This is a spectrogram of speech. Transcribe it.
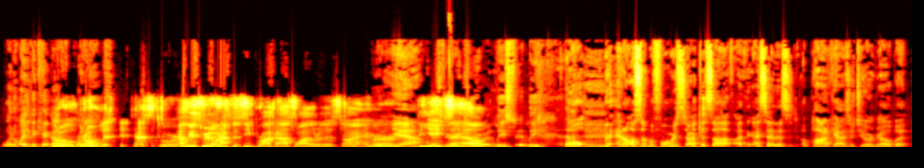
What a way to kick Good off old, the good old. Whitney Testator. At least we don't have to see Brock Osweiler this time, or Yeah. the Yates of Hell. true. At least, at least. Well, and also before we start this off, I think I said this a podcast or two ago, but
